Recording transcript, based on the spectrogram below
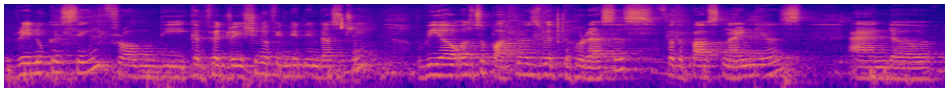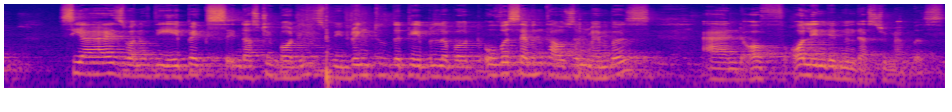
Renuka Singh from the Confederation of Indian Industry. We are also partners with Horasis for the past nine years, and uh, CII is one of the apex industry bodies. We bring to the table about over 7,000 members and of all Indian industry members.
